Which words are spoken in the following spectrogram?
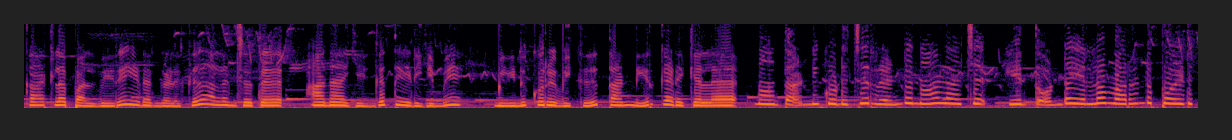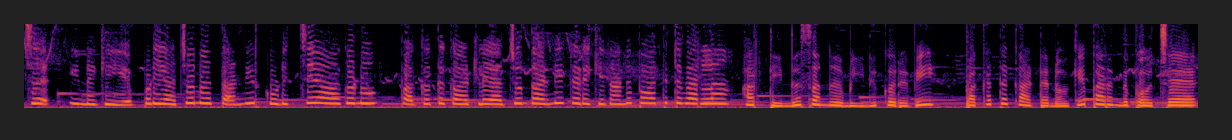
காட்டில் பல்வேறு இடங்களுக்கு அலைஞ்சது. ஆனா எங்க தேடியுமே மீனுக்குருவிக்கு தண்ணீர் கிடைக்கல. நான் தண்ணி குடிச்சு ரெண்டு நாள் ஆச்சு. என் தொண்டை எல்லாம் வறண்டு போயிடுச்சு. இன்னைக்கு எப்படியாச்சும் நான் தண்ணீர் குடிச்சே ஆகணும். பக்கத்து காட்டுலயாச்சும் தண்ணி கிடைக்குதான்னு பார்த்துட்டு வரலாம். அப்படின்னு சொன்ன மீனுக்குருவி பக்கத்து காட்டை நோக்கி பறந்து போச்சு.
